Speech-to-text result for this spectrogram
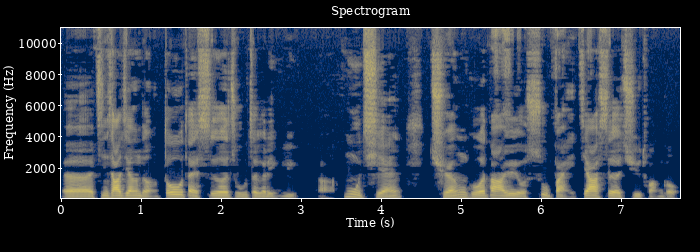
呃金沙江等都在涉足这个领域啊。目前全国大约有数百家社区团购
